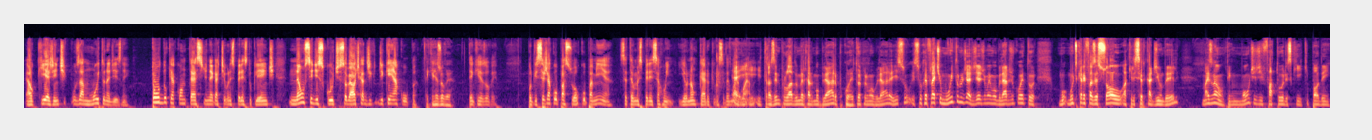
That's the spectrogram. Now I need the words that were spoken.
é o que a gente usa muito na Disney. Tudo que acontece de negativo na experiência do cliente não se discute sob a ótica de, de quem é a culpa. Tem que resolver. Tem que resolver. Porque seja culpa sua ou culpa minha, você teve uma experiência ruim. E eu não quero que você embora é, com ela. E, e trazendo para o lado do mercado imobiliário, para o corretor para imobiliária, isso, isso reflete muito no dia a dia de uma imobiliária de um corretor. M muitos querem fazer só aquele cercadinho dele, mas não, tem um monte de fatores que, que podem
